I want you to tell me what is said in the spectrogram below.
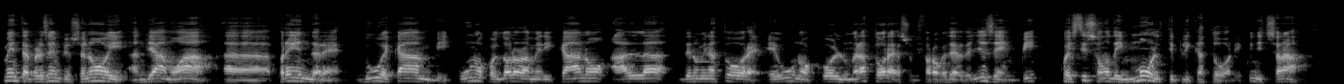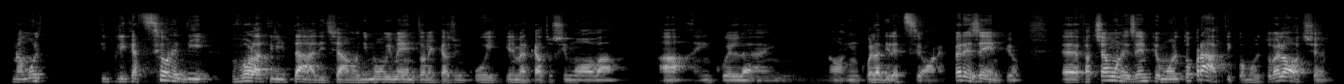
Mentre per esempio se noi andiamo a eh, prendere due cambi, uno col dollaro americano al denominatore e uno col numeratore, adesso vi farò vedere degli esempi, questi sono dei moltiplicatori, quindi ci sarà una moltiplicazione moltiplicazione di volatilità, diciamo, di movimento nel caso in cui il mercato si muova a, in, quella, in, no, in, quella, direzione. Per esempio, eh, facciamo un esempio molto pratico, molto veloce.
